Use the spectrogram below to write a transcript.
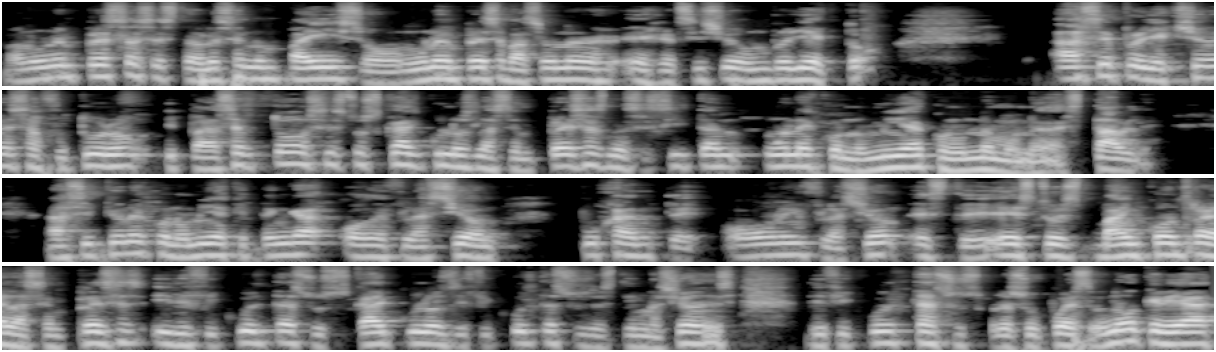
cuando una empresa se establece en un país o una empresa va a hacer un ejercicio, un proyecto, hace proyecciones a futuro y para hacer todos estos cálculos las empresas necesitan una economía con una moneda estable. Así que una economía que tenga o deflación, pujante o una inflación, este, esto es, va en contra de las empresas y dificulta sus cálculos, dificulta sus estimaciones, dificulta sus presupuestos. No quería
